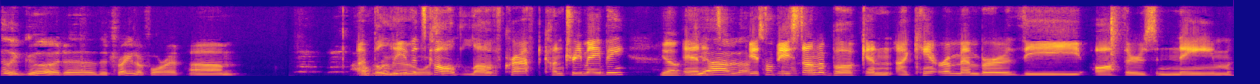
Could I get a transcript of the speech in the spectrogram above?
really good. Uh, the trailer for it. Um, I don't believe it's what- called Lovecraft Country, maybe. yep and Yeah, lo- it's, it's based like on a book and i can't remember the author's name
